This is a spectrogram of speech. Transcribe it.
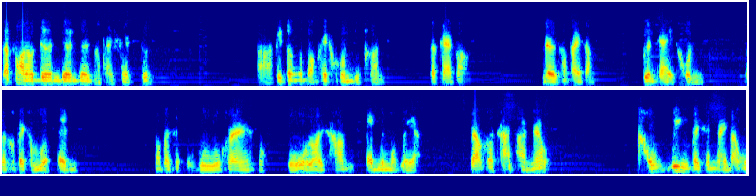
แล้วพอเราเดินเดินเดินเข้าไปเสร็จปุ๊บอ่าพี่ต้นก็บอกให้ทุกคนหยุดก่อนแล้วแกก็เดินเข้าไปกับ เพื่อนแกอีกคน แล้วก็ไปสำรวจเต็นท์เข้าไปเสร็จโอ้โหแค่บอกโอ้โหรอยเท้าเต็มไปหมดเลยอะแล้วก็ถามผ่านแล้วเขาวิ่งไปชั้นไหนบ้างโอ้โห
